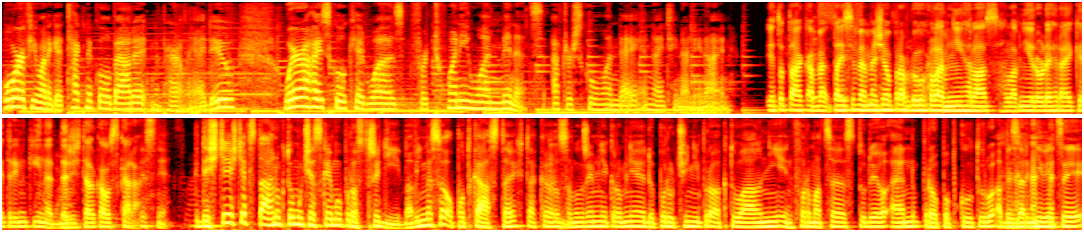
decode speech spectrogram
Or if you want to get technical about it, and apparently I do, where a high school kid was for 21 minutes after school one day in 1999. Je to tak a tady si veme, že opravdu hlavní hlas, hlavní roli hraje Catherine Keener, držitelka Oscara. Jasně. Když tě ještě vztáhnu k tomu českému prostředí, bavíme se o podcastech, tak hmm. samozřejmě kromě doporučení pro aktuální informace Studio N pro popkulturu a bizarní věci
